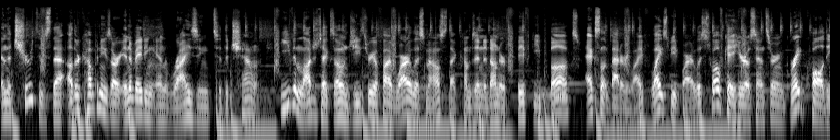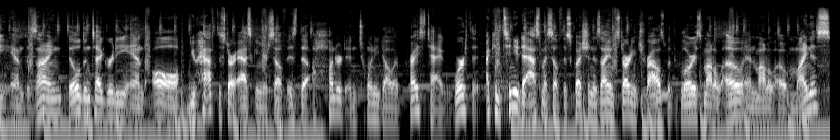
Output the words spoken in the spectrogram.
And the truth is that other companies are innovating and rising to the challenge. Even Logitech Logitech's own G305 wireless mouse that comes in at under 50 bucks, excellent battery life, lightspeed wireless, 12K hero sensor, and great quality and design, build integrity, and all, you have to start asking yourself, is the $120 price tag worth it? I continue to ask myself this question as I am starting trials with the Glorious Model O and Model O Minus,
